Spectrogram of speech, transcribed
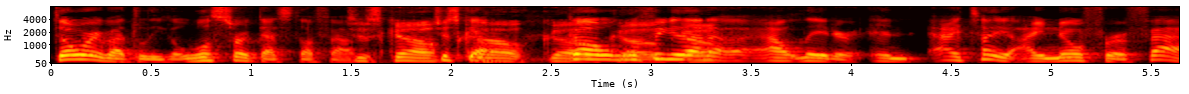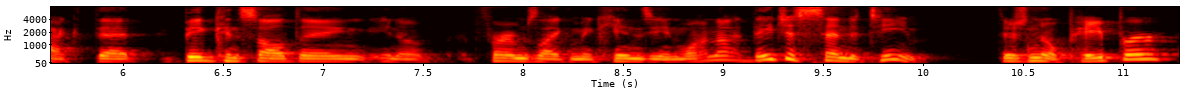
Don't worry about the legal. We'll sort that stuff out. Just go, Just go. go, go, We'll figure go. that out later. And I tell you, I know for a fact that big consulting, you know, firms like McKinsey and whatnot, they just send a team. There's no paper.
